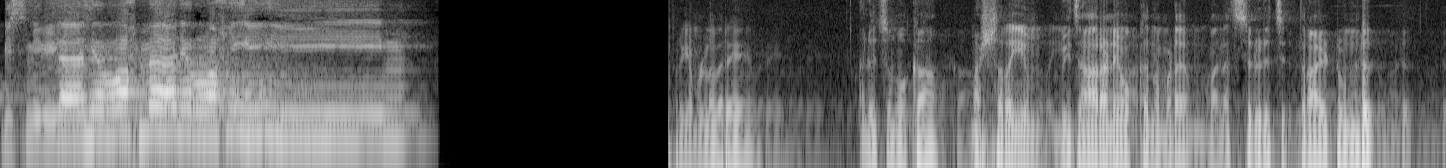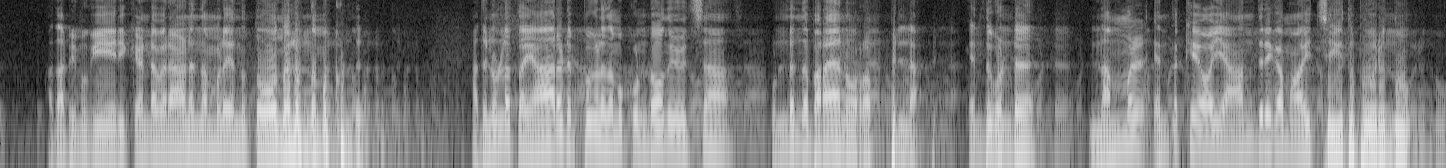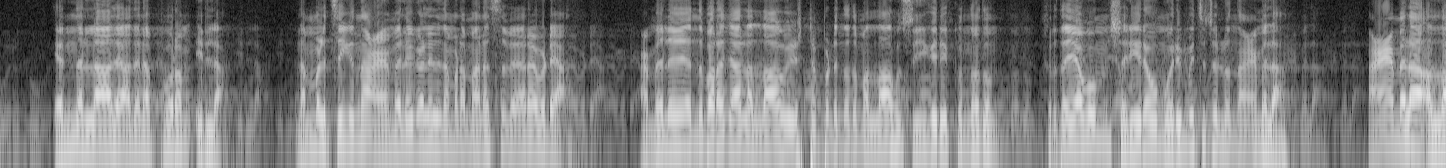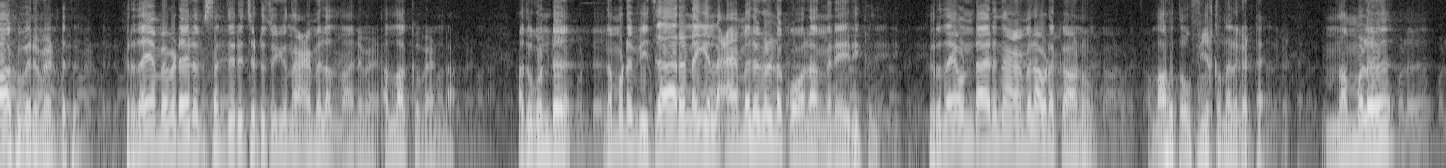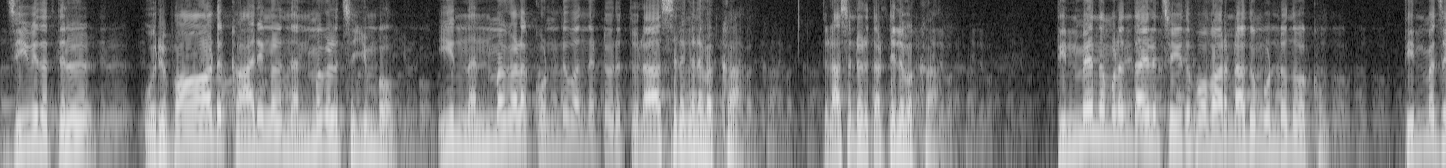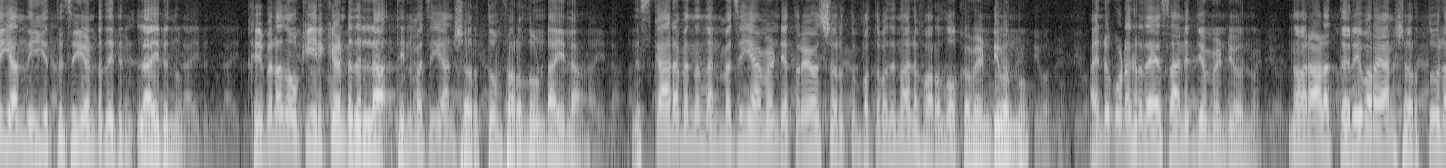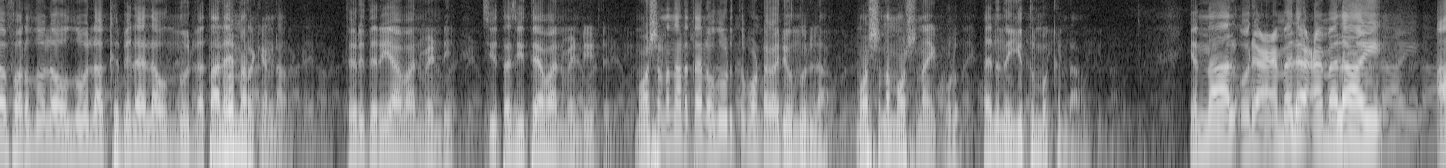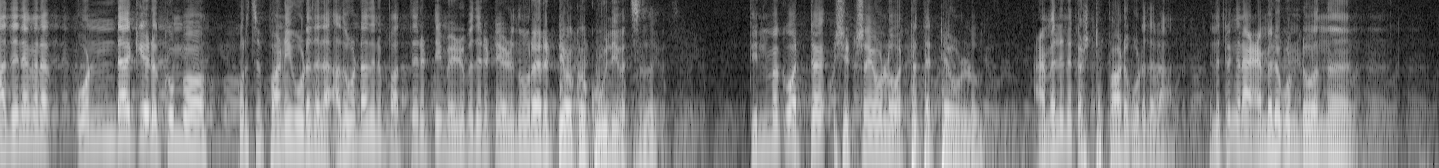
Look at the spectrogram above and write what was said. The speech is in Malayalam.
ബിസ്മില്ലാഹിർ റഹ്മാനിർ റഹീം പ്രിയമുള്ളവരെ ആലോചിച്ച് നോക്കാം മഷറയും വിചാരണയൊക്കെ നമ്മുടെ മനസ്സിലൊരു ചിത്രമായിട്ടുണ്ട്. അത് അഭിമുഖീകരിക്കേണ്ടവരാണ് നമ്മൾ എന്ന് തോന്നലും നമുക്കുണ്ട്. അതിനുള്ള തയ്യാറെടുപ്പുകൾ നമുക്കുണ്ടോ എന്ന് ചോദിച്ചാൽ ഉണ്ടെന്ന് പറയാൻ ഉറപ്പില്ല. എന്തുകൊണ്ട്? നമ്മൾ എന്തൊക്കെയോ യാന്ത്രികമായി ചെയ്തു പോരുന്നു. എന്നല്ലാതെ അതിനപ്പുറം ഇല്ല. നമ്മൾ ചെയ്യുന്ന അമലുകളിൽ നമ്മുടെ മനസ്സ് വേറെ എവിടെയാ? അമൽ എന്ന് പറഞ്ഞാൽ അള്ളാഹു ഇഷ്ടപ്പെടുന്നതും അള്ളാഹു സ്വീകരിക്കുന്നതും ഹൃദയവും ശരീരവും ഒരുമിച്ച് ചൊല്ലുന്ന അമല. അമല അള്ളാഹുവിന് വേണ്ടത്. ഹൃദയം എവിടെയും സഞ്ചരിച്ചിട്ട് ചെയ്യുന്ന അമൽ അള്ളാഹിന് അള്ളാഹ്ക്ക് വേണ്ട. അതുകൊണ്ട് നമ്മുടെ വിചാരണയിൽ അമലുകളുടെ കോല അങ്ങനെ ആയിരിക്കും ഹൃദയം ഉണ്ടായിരുന്ന അമൽ അവിടെ കാണും. അള്ളാഹു തൗഫീഖ് നൽകട്ടെ. നമ്മൾ ജീവിതത്തിൽ ഒരുപാട് കാര്യങ്ങൾ നന്മകൾ ചെയ്യുമ്പോൾ ഈ നന്മകളെ കൊണ്ടുവന്നിട്ട് ഒരു തുലാസിൽ ഇങ്ങനെ വെക്ക. തുലാസിന്റെ ഒരു തട്ടിൽ വെക്ക. തിന്മ നമ്മൾ എന്തായാലും ചെയ്തു പോവാറുണ്ട് അതും കൊണ്ടുവന്ന് വെക്കും. തിന്മ ചെയ്യാൻ നീയത്ത് ചെയ്യേണ്ടതില്ലായിരുന്നു. ഖിബല നോക്കിയിരിക്കേണ്ടതില്ല. തിന്മ ചെയ്യാൻ ഷെർത്തും ഫറലും ഉണ്ടായില്ല. നിസ്കാരം എന്ന നന്മ ചെയ്യാൻ വേണ്ടി എത്രയോ ഷെർത്തും പത്ത് പതിനാല് ഫറലും ഒക്കെ വേണ്ടി വന്നു. അതിന്റെ കൂടെ ഹൃദയ സാന്നിധ്യം വേണ്ടി വന്നു. ഇന്ന് ഒരാളെ തെറി പറയാൻ ഷെർത്തൂല ഫറലൂല ഒന്നൂല ഖിബിലല്ല ഒന്നുമില്ല. തലയും മറക്കേണ്ട തെറി തെറിയാവാൻ വേണ്ടി ചീത്ത ചീത്തയാവാൻ വേണ്ടിയിട്ട്. മോഷണം നടത്താൻ ഒതുകൊടുത്ത് പോകേണ്ട കാര്യമൊന്നുമില്ല. മോഷണം മോഷണമായിക്കോളും അതിന് നെയ്യത്തും വെക്കണ്ട. എന്നാൽ ഒരു അമല അമലായി അതിനങ്ങനെ ഉണ്ടാക്കിയെടുക്കുമ്പോൾ കുറച്ച് പണി കൂടുതലാണ് അതുകൊണ്ട് അതിന് പത്തിരട്ടിയും എഴുപതിരട്ടി എഴുന്നൂറ് ഇരട്ടിയും ഒക്കെ കൂലി വെച്ചത്. തിന്മക്ക് ഒറ്റ ശിക്ഷയേ ഉള്ളൂ ഒറ്റ തെറ്റേ ഉള്ളൂ. അമലിന് കഷ്ടപ്പാട് കൂടുതലാ. എന്നിട്ട് ഇങ്ങനെ അമൽ കൊണ്ടുവന്ന്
